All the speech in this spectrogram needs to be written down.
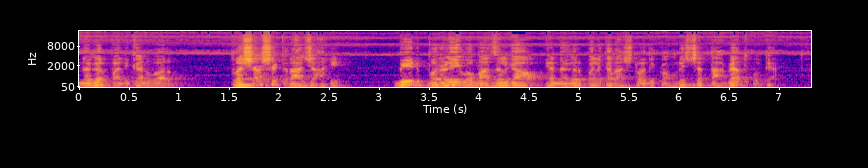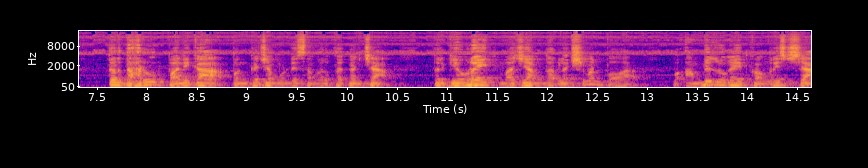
नगरपालिकांवर प्रशासक राज आहे. बीड परळी व माजलगाव या नगरपालिका राष्ट्रवादी काँग्रेसच्या ताब्यात होत्या. तर धारूर पालिका पंकजा मुंडे समर्थकांच्या तर गेवराईत माजी आमदार लक्ष्मण पवार व आंबेजोगाईत काँग्रेसच्या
